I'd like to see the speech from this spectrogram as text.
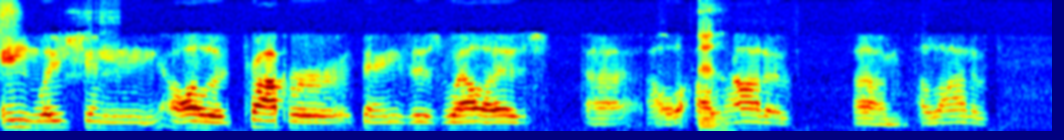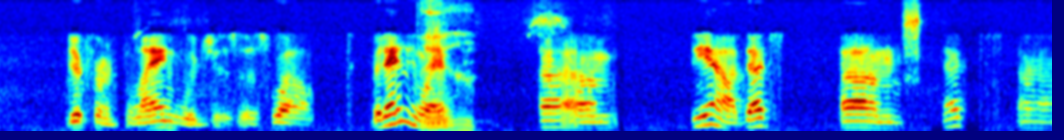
English and all the proper things, as well as uh, a, a lot of um, a lot of different languages as well. But anyway, Yeah. um, yeah, that's um, that's uh,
